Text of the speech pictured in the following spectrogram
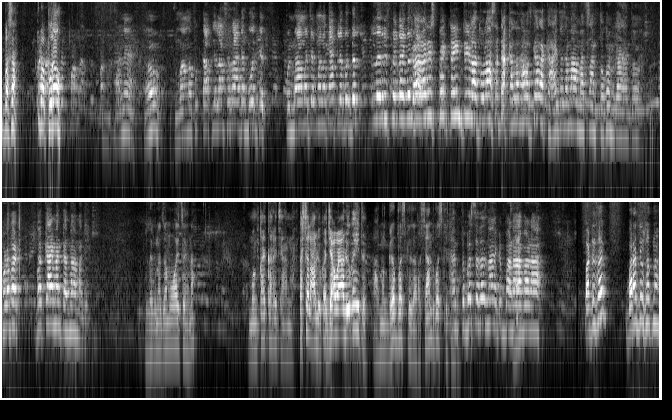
बसा. बापूराव माने मामा फक्त आपल्याला असं रागात बोलतात. पण मामाच्या मनात आपल्याबद्दल लय रिस्पेक्ट आहे बरं का. रिस्पेक्ट एंट्रीला तुला? असं टाकायला धावत केला काय तुझ्या मामात सांगतो कोण काय तो. पुढे बघ बघ काय म्हणतात मामा ते लग्न जमवायचं आहे ना? मग काय करायचं अण्णा? कशाला आलो का? जेवाय आलो का इथं? अरे मग गप बस की जरा शांत बस की तू. आणि तो बसतच नाही का? बडा बडा. पाटील साहेब बऱ्याच दिवसात ना?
